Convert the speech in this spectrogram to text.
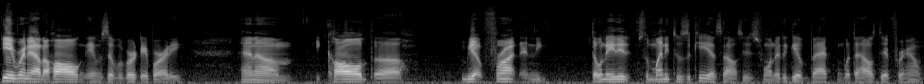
he had rented out a hall, gave himself a birthday party, and um, he called uh, me up front and he donated some money to Zacchaeus' house. He just wanted to give back from what the house did for him.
